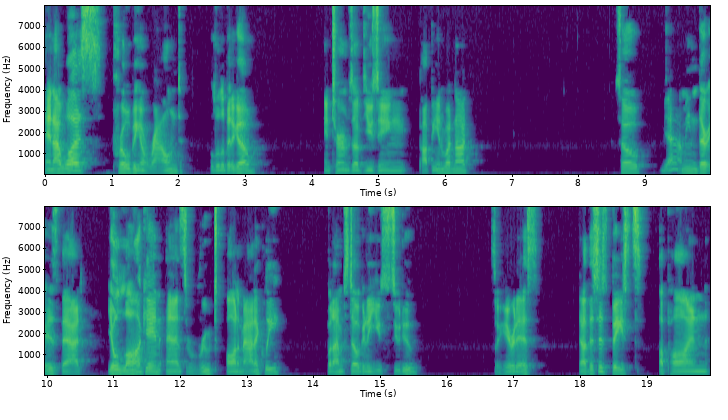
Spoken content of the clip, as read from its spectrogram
And I was probing around a little bit ago in terms of using Puppy and whatnot. So yeah, I mean, there is that. You'll log in as root automatically, but I'm still going to use sudo. So here it is. Now this is based upon,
